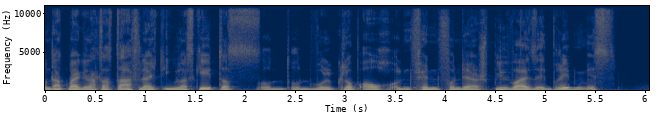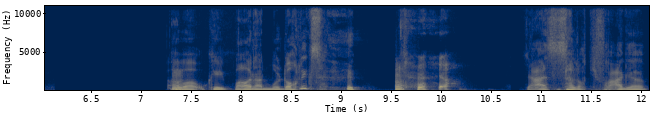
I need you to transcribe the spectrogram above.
Und da hat man gedacht, dass da vielleicht irgendwas geht, dass und, und wohl Klopp auch ein Fan von der Spielweise in Bremen ist. Aber okay, war dann wohl doch nichts. ja. Ja, es ist halt auch die Frage,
